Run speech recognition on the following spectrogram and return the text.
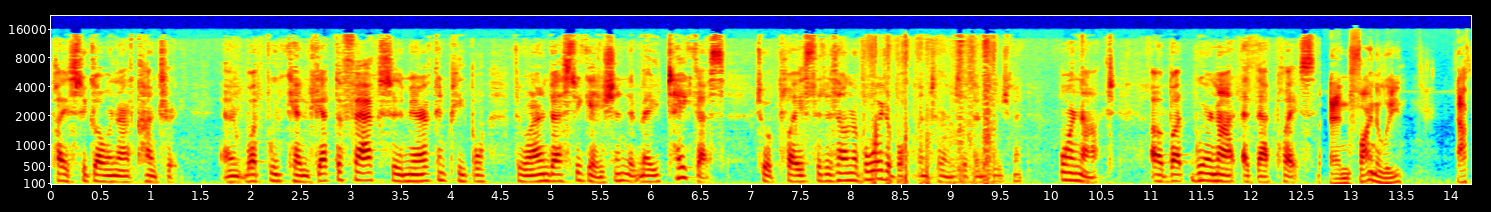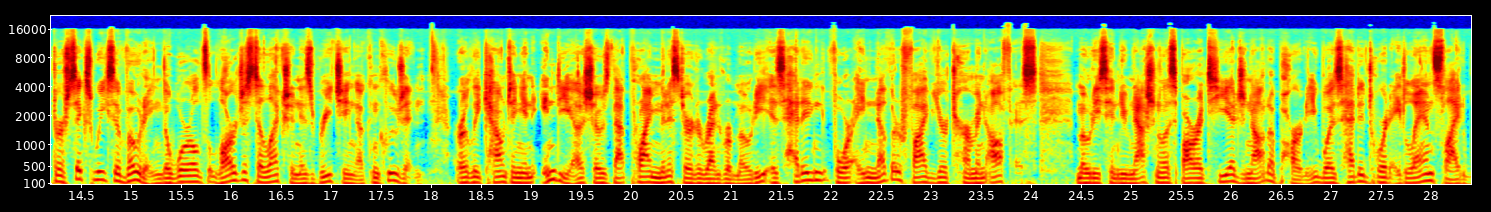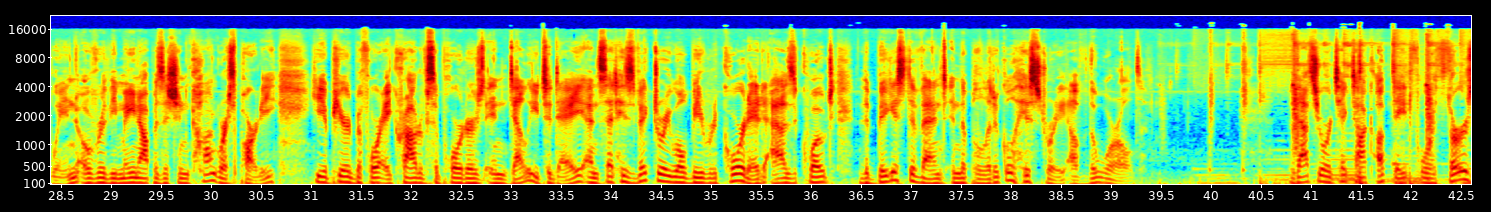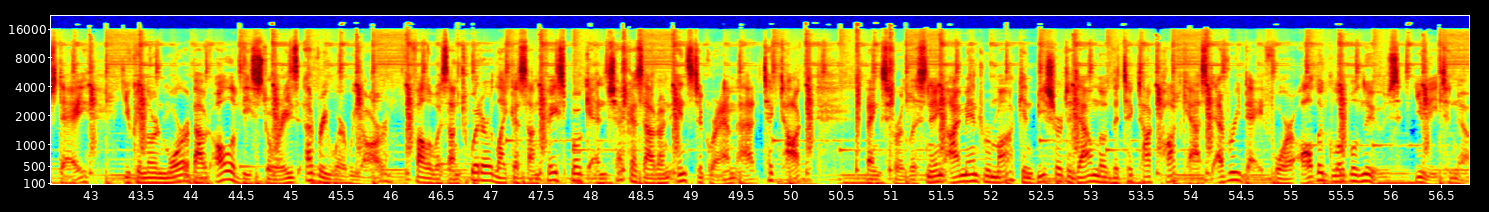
place to go in our country. And what we can get the facts to the American people through our investigation, it may take us to a place that is unavoidable in terms of impeachment or not. Uh, but we're not at that place. And finally, after six weeks of voting, the world's largest election is reaching a conclusion. Early counting in India shows that Prime Minister Narendra Modi is heading for another five year term in office. Modi's Hindu nationalist Bharatiya Janata Party was headed toward a landslide win over the main opposition Congress Party. He appeared before a crowd of supporters in Delhi today and said his victory will be recorded as, quote, the biggest event in the political history of the world. That's your TicToc update for Thursday. You can learn more about all of these stories everywhere we are. Follow us on Twitter, like us on Facebook, and check us out on Instagram at TicToc. Thanks for listening. I'm Andrew Mach, and be sure to download the TicToc podcast every day for all the global news you need to know.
